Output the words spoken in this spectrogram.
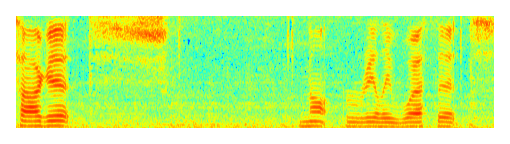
target. Not really worth it.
